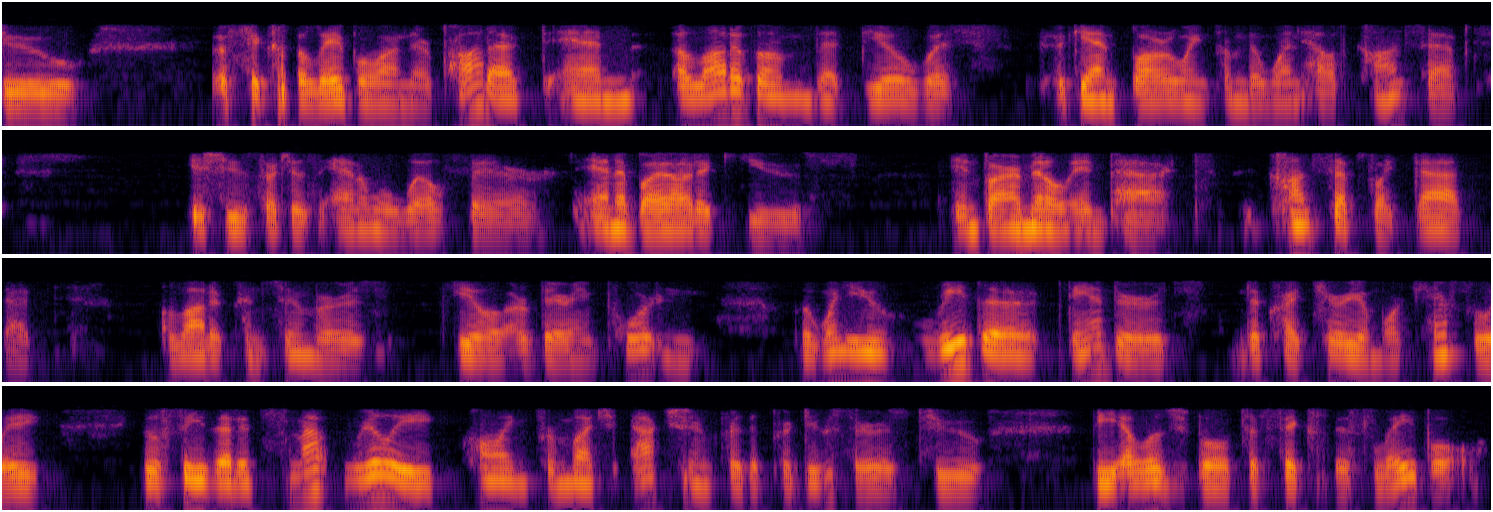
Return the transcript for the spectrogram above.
to affix the label on their product. And a lot of them that deal with, again, borrowing from the One Health concept, issues such as animal welfare, antibiotic use, environmental impact, concepts like that, that a lot of consumers feel are very important but when you read the standards, the criteria more carefully, you'll see that it's not really calling for much action for the producers to be eligible to fix this label.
